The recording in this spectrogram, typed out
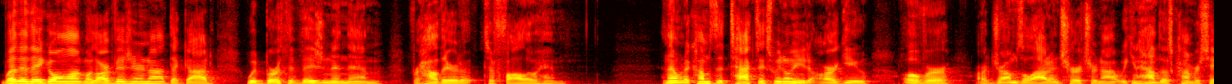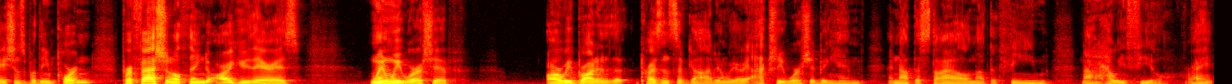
whether they go along with our vision or not, that God would birth a vision in them for how they're to, to follow Him. And then when it comes to tactics, we don't need to argue over are drums allowed in church or not. We can have those conversations, but the important professional thing to argue there is when we worship, are we brought into the presence of God and we are actually worshiping Him and not the style, not the theme, not how we feel, right?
